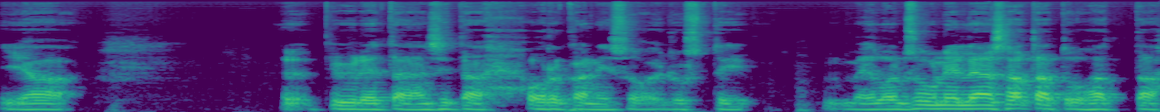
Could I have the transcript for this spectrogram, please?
ja pyydetään sitä organisoidusti. Meillä on suunnilleen 100 000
